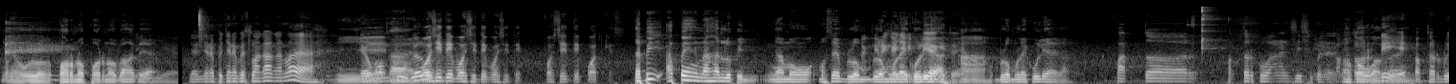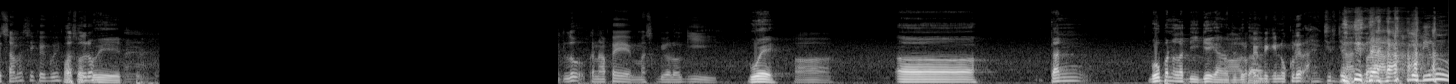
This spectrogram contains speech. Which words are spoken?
Ya Allah, porno-porno banget ya. Iya. Jangan nyerempet-nyerempet selangkangan lah. Iya, Kayak ngomong kan. juga positif positif positif positif podcast Tapi apa yang nahan lu Pin? Nggak mau, maksudnya belum Akhirnya belum mulai kuliah kuliah. gitu ya? Ah, ah, belum mulai kuliah lah. faktor faktor keuangan sih sebenarnya Oh, Faktor D keuangan. ya, faktor duit sama sih kayak gue. Faktor duit. Lu kenapa ya masuk biologi? Gue Oh. eh kan gue pernah liat di IG kan waktu Oh, itu lu kan. pengen bikin nuklir anjir jahat banget lu di lu.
